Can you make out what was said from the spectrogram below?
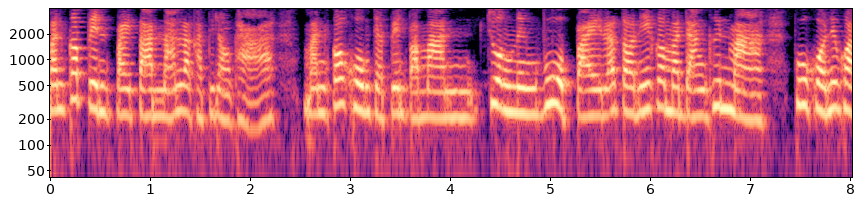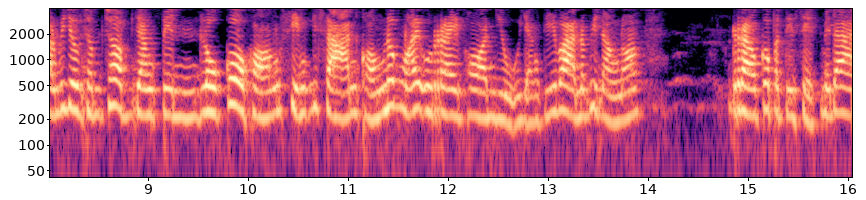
มันก็เป็นไปตามนั้นแหละค่ะพี่น้องขา มันก็คงจะเป็นประมาณช่วงหนึ่งวูบไป แล้วตอนนี้ก็มาดังขึ้นมา ผู้คนให้ความนิยมชมชอบยังเป็นโลโก้ของเสียงอีสานของนกน้อยอุไรพรอยู่อย่างที่ว่านะพี่น้องเนาะ เราก็ปฏิเสธไม่ได้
